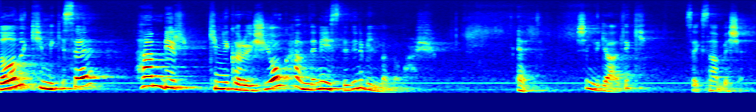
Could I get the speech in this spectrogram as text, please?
Dağınık kimlik ise hem bir kimlik arayışı yok hem de ne istediğini bilmeme var. Evet, şimdi geldik 85'e.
